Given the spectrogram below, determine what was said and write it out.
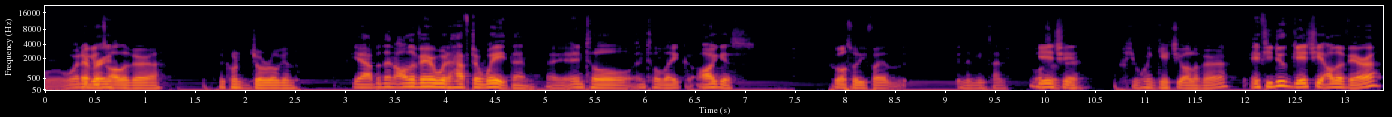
whatever. against Oliveira, according to Joe Rogan. yeah, but then Oliveira would have to wait then uh, until until like August. Who else would he fight in the meantime? Gaethje. You want Gaethje Oliveira? If you do Gaethje Oliveira,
